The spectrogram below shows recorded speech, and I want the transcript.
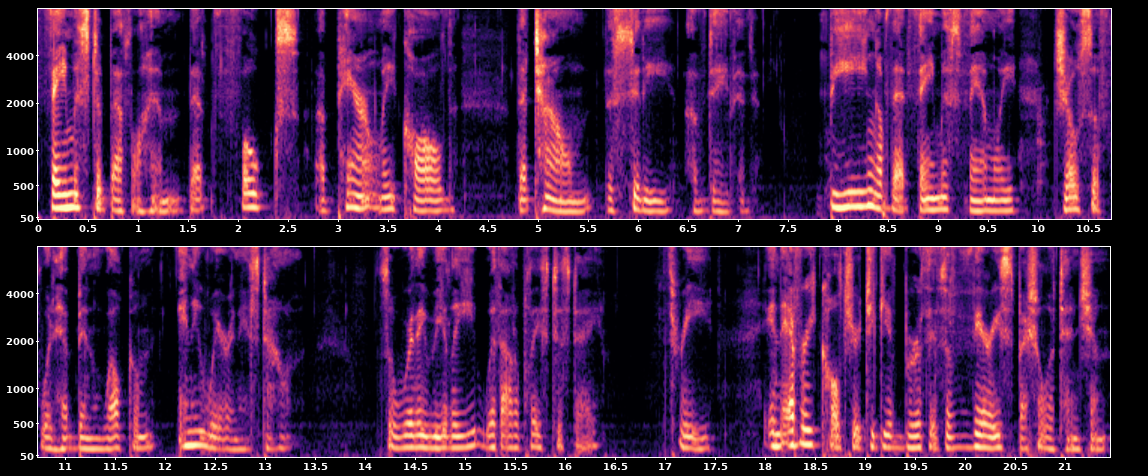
famous to Bethlehem, that folks apparently called the town the city of David being of that famous family, Joseph would have been welcome anywhere in his town. So were they really without a place to stay? Three, in every culture, to give birth is a very special attention.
